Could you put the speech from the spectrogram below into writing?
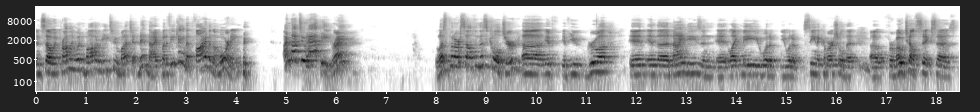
And so it probably wouldn't bother me too much at midnight, but if he came at five in the morning, I'm not too happy, right? Let's put ourselves in this culture. Uh, if if you grew up in, in the 90s and it, like me, you would have you would have seen a commercial that uh, for Motel Six says,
